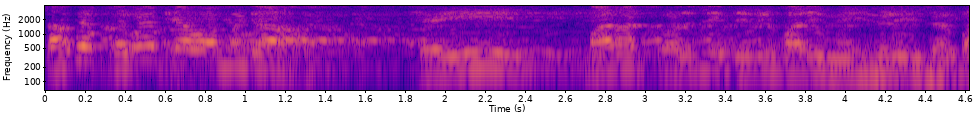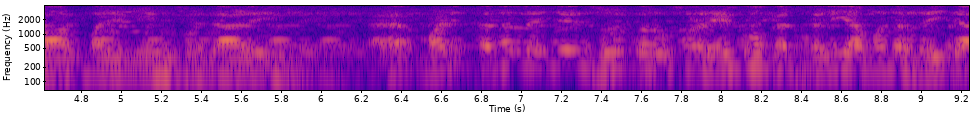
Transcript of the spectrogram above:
દાદો કલો કહેવા માંડ્યા કે ઈ મારા કળની દેવી મારી વીજળી છે, બાપ મારી વીજ બજાડી મારી તને લઈ જઈને શું કરું? પણ એક વખત કલિયા મને લઈ જો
